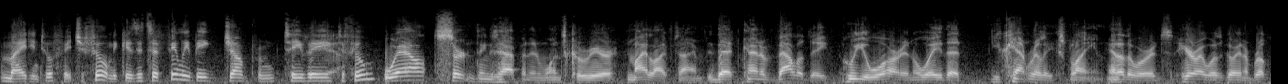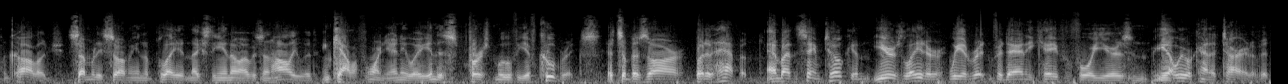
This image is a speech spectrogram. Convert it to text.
made into a feature film? Because it's a fairly big jump from TV to film. Well, certain things happen in one's career, in my lifetime, that kind of validate who you are in a way that you can't really explain. In other words, here I was going to Brooklyn College. Somebody saw me in a play, and next thing you know, I was in Hollywood, in California anyway, in this first movie of Kubrick's. It's a bizarre, but it happened. And by the same token, years later, we had written for Danny Kaye for four years, and you know we were kind of tired of it,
